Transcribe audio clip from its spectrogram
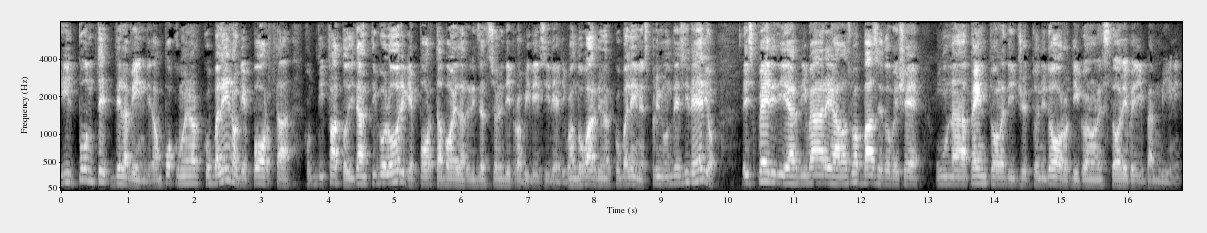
Il ponte della vendita, un po' come un arcobaleno che porta, di, fatto di tanti colori, che porta poi alla realizzazione dei propri desideri. Quando guardi un arcobaleno esprimi un desiderio e speri di arrivare alla sua base dove c'è una pentola di gettoni d'oro, dicono le storie per i bambini.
